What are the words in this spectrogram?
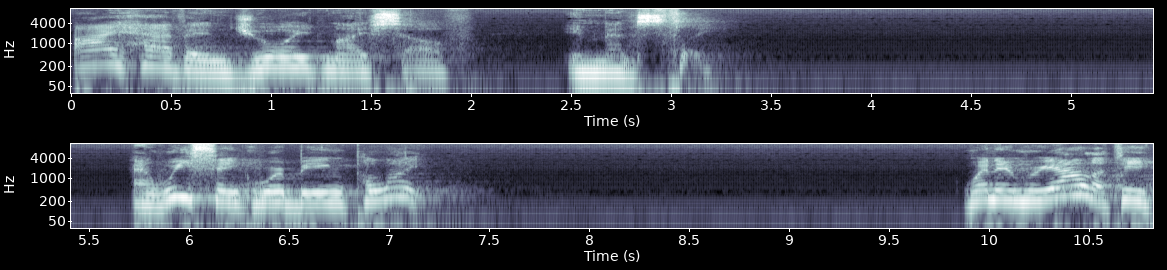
I have enjoyed myself immensely. And we think we're being polite. When in reality,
